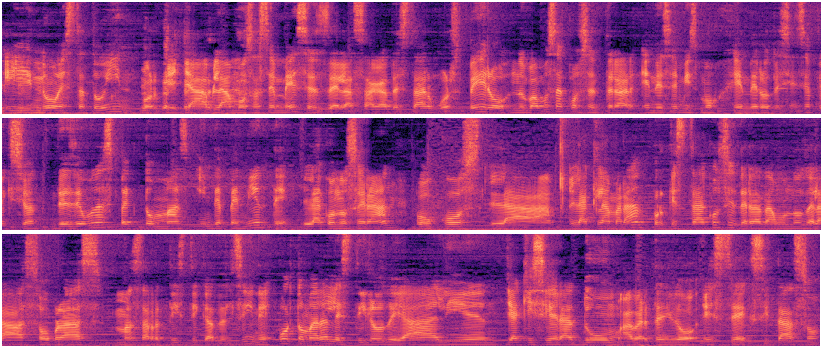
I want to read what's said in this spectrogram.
Y no es Tatooine, porque ya hablamos hace meses de la saga de Star Wars, pero nos vamos a concentrar en ese mismo género de ciencia ficción desde un aspecto más independiente. La conocerán, pocos la, la aclamarán porque está considerada una de las obras más artísticas del cine por tomar el estilo de Ya quisiera Doom haber tenido ese exitazo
